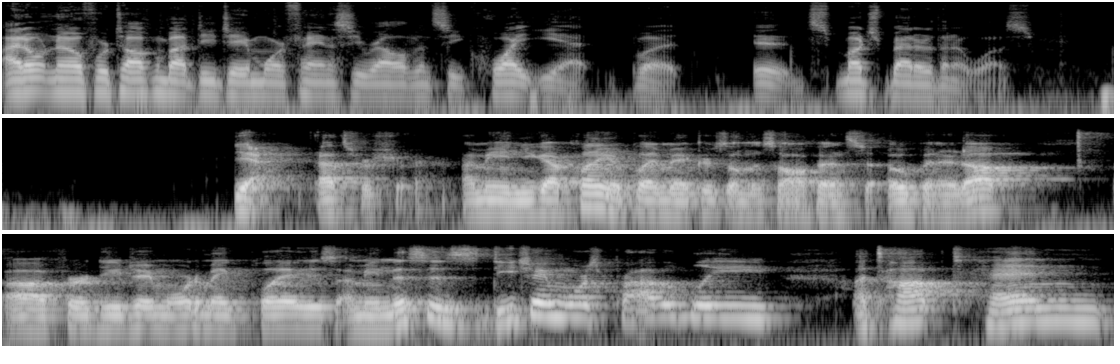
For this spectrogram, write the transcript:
I don't know if we're talking about DJ Moore fantasy relevancy quite yet, but it's much better than it was. Yeah, that's for sure. I mean, you got plenty of playmakers on this offense to open it up uh, for DJ Moore to make plays. I mean, this is DJ Moore's probably a top ten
